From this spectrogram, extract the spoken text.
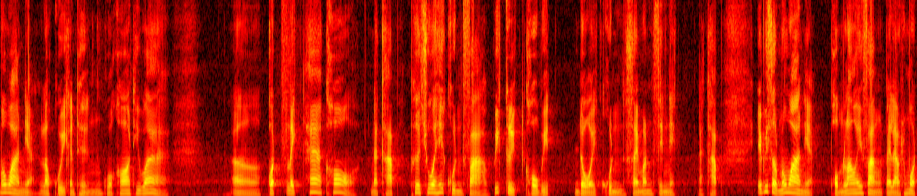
เมื่อวานเนี่ยเราคุยกันถึงหัวข้อที่ว่ากฎเหล็ก 5 ข้อนะครับ เพื่อช่วยให้คุณฝ่าวิกฤตโควิด โดยคุณไซมอนซินเนกนะครับ เอพิโซดเมื่อวานเนี่ยผมเล่าให้ฟังไปแล้วทั้งหมด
